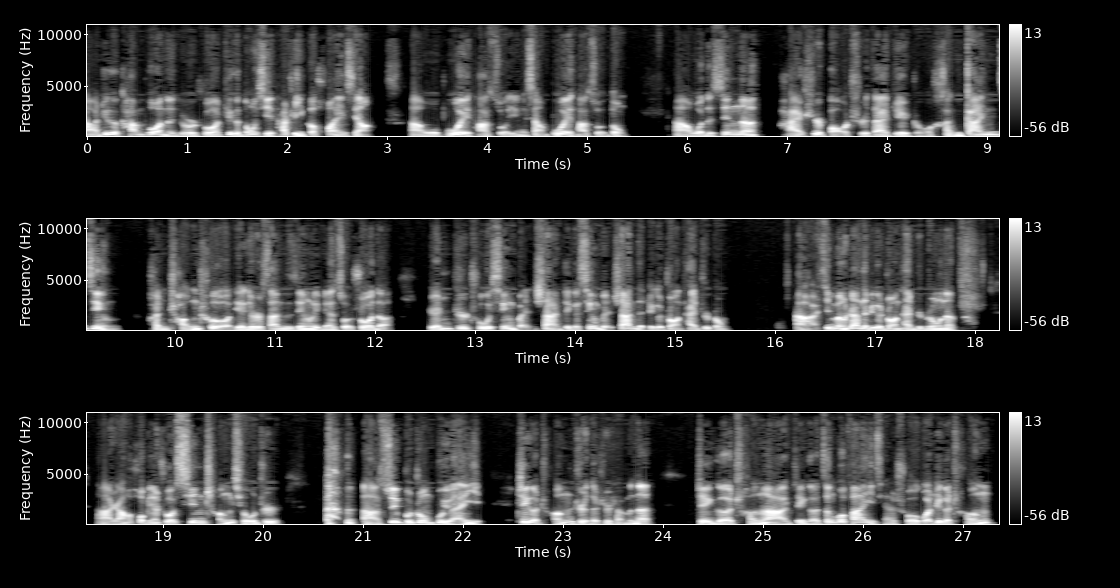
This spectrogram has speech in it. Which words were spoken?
啊，这个看破呢，就是说这个东西它是一个幻象。啊，我不为它所影响，不为它所动。啊，我的心呢，还是保持在这种很干净、很澄澈，也就是《三字经》里边所说的“人之初，性本善”这个性本善的这个状态之中。啊，性本善的这个状态之中呢。啊，然后后边说心诚求之，啊，虽不中不远矣。这个诚指的是什么呢？这个诚啊，这个曾国藩以前说过，这个诚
